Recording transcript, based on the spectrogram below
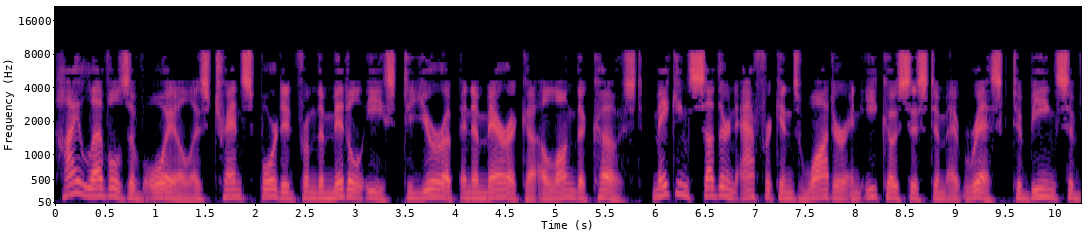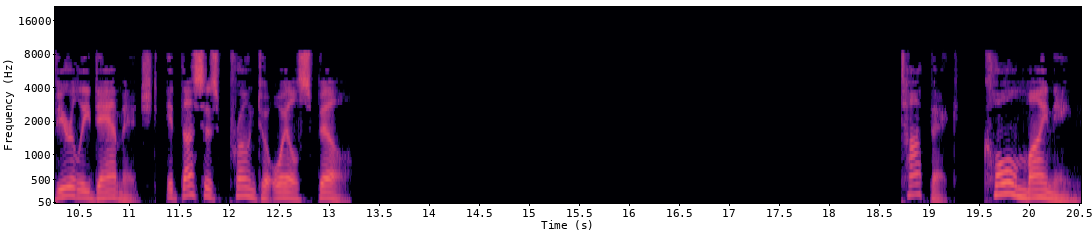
High levels of oil is transported from the Middle East to Europe and America along the coast, making southern African's water and ecosystem at risk to being severely damaged, it thus is prone to oil spill. Coal mining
